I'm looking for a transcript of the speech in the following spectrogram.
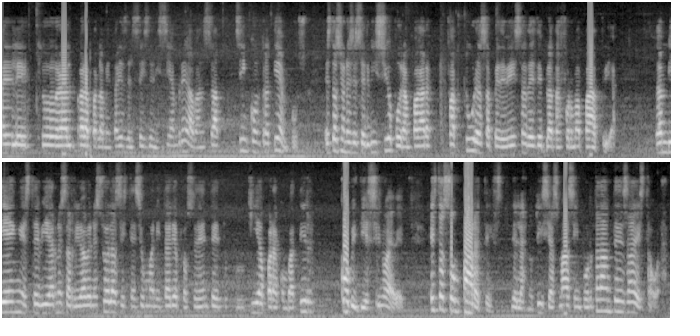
electoral para parlamentarias del 6 de diciembre avanza sin contratiempos. Estaciones de servicio podrán pagar facturas a PDVSA desde plataforma Patria. También este viernes arriba Venezuela, asistencia humanitaria procedente de Turquía para combatir COVID-19. Estas son partes de las noticias más importantes a esta hora.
